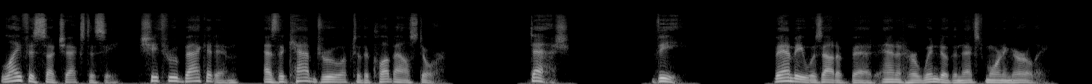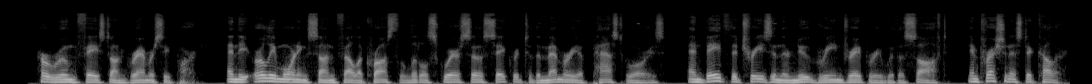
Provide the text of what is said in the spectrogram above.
Life is such ecstasy, she threw back at him, as the cab drew up to the clubhouse door. Dash. V. Bambi was out of bed and at her window the next morning early. Her room faced on Gramercy Park, and the early morning sun fell across the little square so sacred to the memory of past glories, and bathed the trees in their new green drapery with a soft, impressionistic color.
